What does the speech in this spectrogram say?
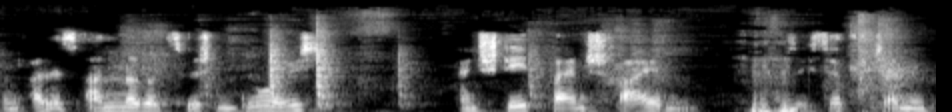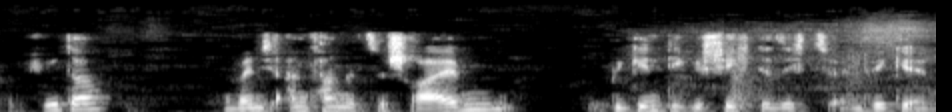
Und alles andere zwischendurch entsteht beim Schreiben. Mhm. Also ich setze mich an den Computer und wenn ich anfange zu schreiben, beginnt die Geschichte sich zu entwickeln.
